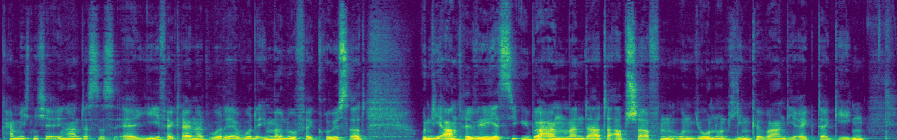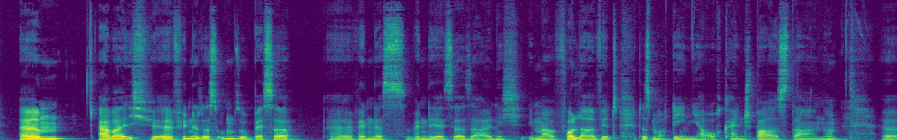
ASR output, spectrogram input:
kann mich nicht erinnern, dass es äh, je verkleinert wurde. Er wurde immer nur vergrößert. Und die Ampel will jetzt die Überhangmandate abschaffen. Union und Linke waren direkt dagegen. Ähm, aber ich äh, finde das umso besser, äh, wenn, das, wenn dieser Saal nicht immer voller wird. Das macht denen ja auch keinen Spaß da, ne? Äh,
